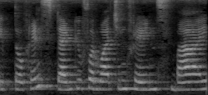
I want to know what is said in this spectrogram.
టిప్తో friends. Thank you for watching friends. Bye.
